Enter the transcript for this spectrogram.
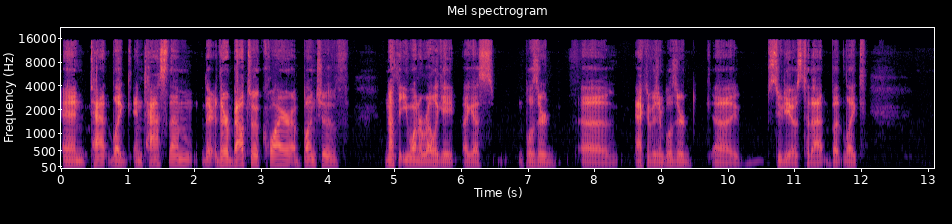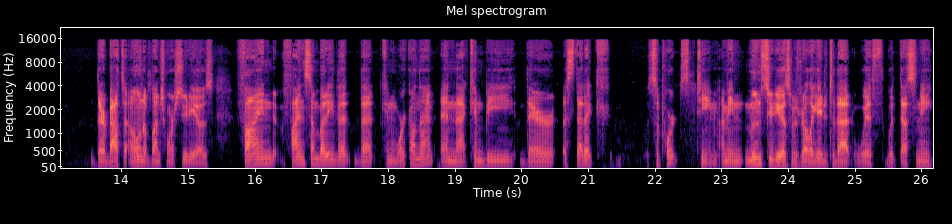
and ta- like and task them. They're they're about to acquire a bunch of not that you want to relegate, I guess, Blizzard uh Activision Blizzard uh studios to that, but like they're about to own a bunch more studios. Find find somebody that that can work on that and that can be their aesthetic support team. I mean moon studios was relegated to that with with destiny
